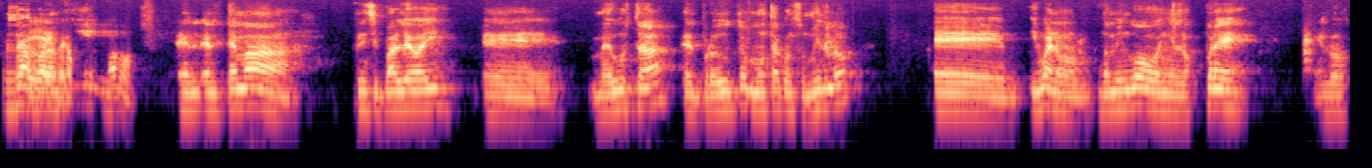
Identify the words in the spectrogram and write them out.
O sea, para eh, mí, el, el, tema principal de hoy, eh, me gusta el producto, me gusta consumirlo. Eh, y bueno, domingo en los pre, en los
